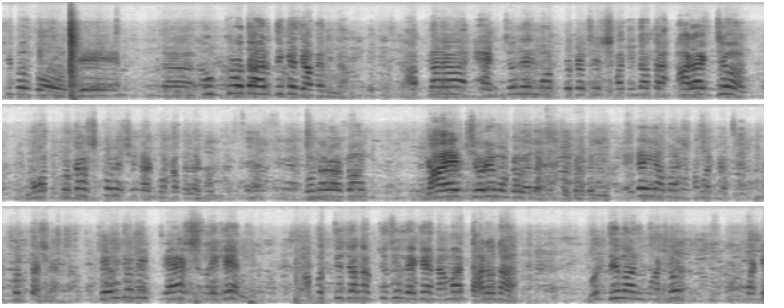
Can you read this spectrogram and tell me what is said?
কি বলব, যে উগ্রতার দিকে যাবেন না। আপনারা একজনের মত প্রকাশের স্বাধীনতা আর একজন মত প্রকাশ করে সেটার মোকাবেলা করবেন। কোন রকম গায়ের জোরে মোকাবেলা করতে যাবেন না। এটাই আমার সবার কাছে প্রত্যাশা। কেউ যদি ট্র্যাশ লেখেন, আপত্তিজনক কিছু লেখেন, আমার ধারণা বুদ্ধিমান পাঠক তাকে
